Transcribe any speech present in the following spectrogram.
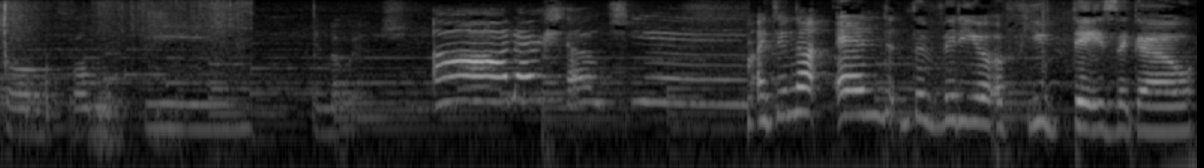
So, Bumblebee and the witch. Oh, they're so cute. I did not end the video a few days ago,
